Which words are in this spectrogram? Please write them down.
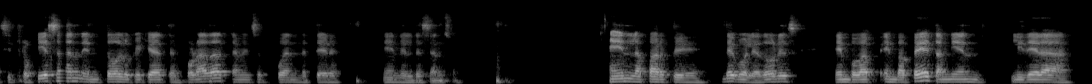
si tropiezan en todo lo que queda de temporada, también se pueden meter en el descenso. En la parte de goleadores, Mbappé también lidera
